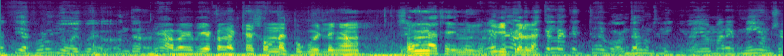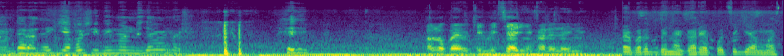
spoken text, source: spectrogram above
અત્યારે થોડું જ હોય અંધારું. ના ભાઈ બે કલાક થાય સોમનાથ પૂગવું એટલે હું. સોમનાથ નહીં બીજી પહેલા. કલાક જ થાય અંધારું થઈ ગયું. અહીંયા અમારે એક નિયમ છે અંધારા થઈ ગયા પછી વિમાન ને જવાના હાલો ભાઈ પછી વિચારીએ ઘરે જઈને. ભાઈ ભરતભાઈના ઘરે પહોંચી ગયા મસ્ત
